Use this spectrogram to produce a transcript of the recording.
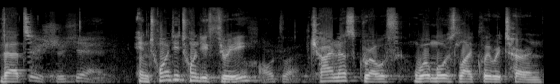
that in 2023, China's growth will most likely return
